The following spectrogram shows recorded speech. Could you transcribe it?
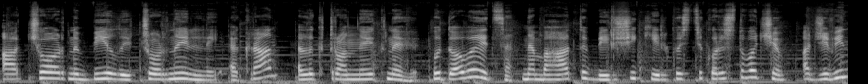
а чорно-білий чорнильний екран електронної книги подобається набагато більшій кількості користувачів, адже він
